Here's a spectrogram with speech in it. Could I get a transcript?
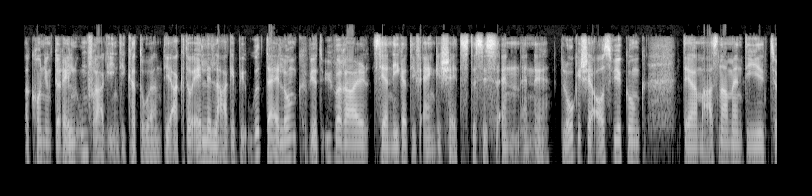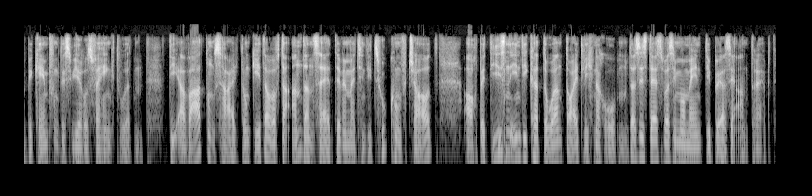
äh, konjunkturellen Umfrageindikatoren. Die aktuelle Lagebeurteilung wird überall sehr negativ eingeschätzt. Das ist ein, eine logische Auswirkung der Maßnahmen, die zur Bekämpfung des Virus verhängt wurden. Die Erwartungshaltung geht aber auf der anderen Seite, wenn man jetzt in die Zukunft schaut, auch bei diesen Indikatoren deutlich nach oben. Das ist das, was im Moment die Börse antreibt.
